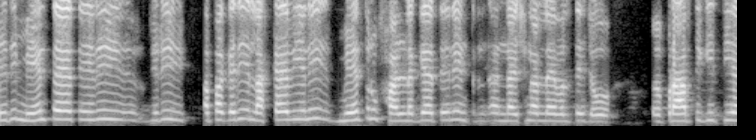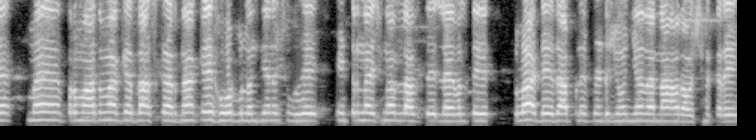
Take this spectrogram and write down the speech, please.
ਇਹਦੀ ਮਿਹਨਤ ਹੈ ਤੇ ਇਹਦੀ ਜਿਹੜੀ ਆਪਾਂ ਕਹਦੇ ਇਲਾਕਾ ਹੈ ਵੀ ਇਹਨੇ ਮਿਹਨਤ ਨੂੰ ਫਲ ਲੱਗਿਆ ਤੇ ਇਹਨੇ ਇੰਟਰਨੈਸ਼ਨਲ ਲੈਵਲ ਤੇ ਜੋ ਪ੍ਰਾਪਤੀ ਕੀਤੀ ਹੈ। ਮੈਂ ਪ੍ਰਮਾਤਮਾ ਅੱਗੇ ਅਰਦਾਸ ਕਰਦਾ ਕਿ ਹੋਰ ਬੁਲੰਦੀਆਂ ਨੂੰ ਛੂਹੇ ਇੰਟਰਨੈਸ਼ਨਲ ਲੈਵਲ ਲੈਵਲ ਤੇ ਬੁਲਾਡੇ ਦਾ ਆਪਣੇ ਪਿੰਡ ਜੋਈਆਂ ਦਾ ਨਾਮ ਰੌਸ਼ਨ ਕਰੇ।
